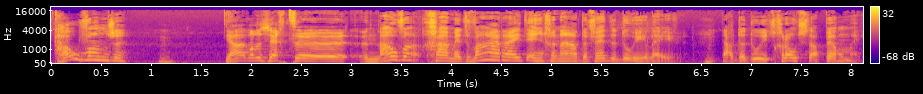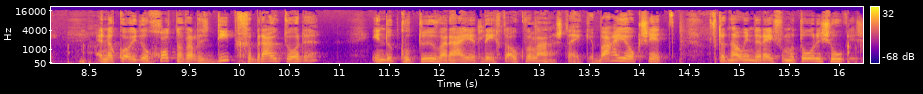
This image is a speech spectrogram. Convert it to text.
Hou van ze. ja dat is echt eh, een... Hou van, ga met waarheid en genade verder door je leven. Nou, daar doe je het grootste appel mee. En dan kon je door God nog wel eens diep gebruikt worden in de cultuur waar hij het licht ook wil aansteken. Waar je ook zit. Of dat nou in de reformatorische hoek is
